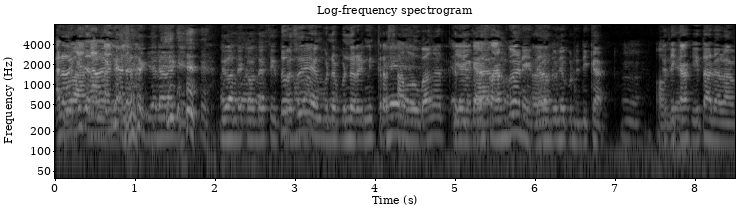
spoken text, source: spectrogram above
ada lagi ada ulangan, lagi ada lagi ada lagi dalam konteks itu maksudnya yang bener-bener ini keresahan Iya, lu iya. banget Iya, ketika- keresahan gue nih dalam dunia pendidikan. Hmm. Oh, Ketika iya. kita dalam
